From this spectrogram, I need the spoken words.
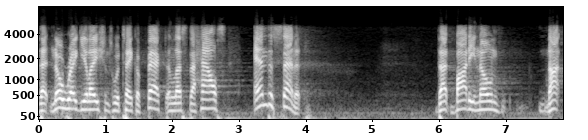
that no regulations would take effect unless the House and the Senate, that body known not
